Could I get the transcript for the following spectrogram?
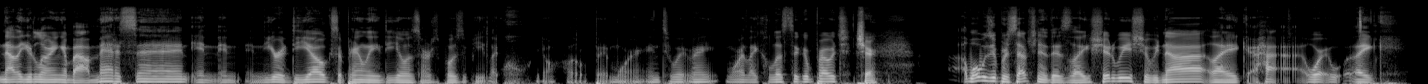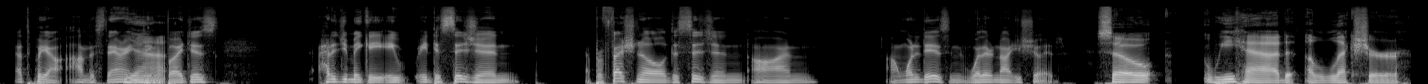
Now that you're learning about medicine and, and, and you're a DO, because apparently DOs are supposed to be like, you know, a little bit more into it, right? More like holistic approach. Sure. Uh, What was your perception of this? Like, should we, should we not? Like, how, where, like, not to put you on the stand or anything, Yeah. but just how did you make a, a, a decision, a professional decision on on what it is and whether or not you should? So we had a lecture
